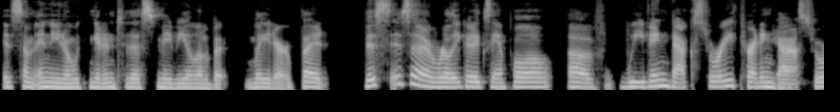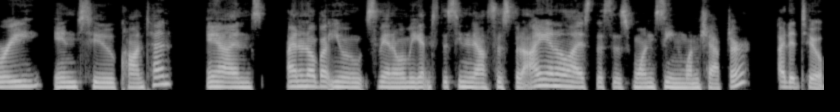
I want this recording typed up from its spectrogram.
is something, you know, we can get into this maybe a little bit later, but this is a really good example of weaving backstory, threading yeah. backstory into content. And I don't know about you, Savannah, when we get into the scene analysis, but I analyzed this as one scene, one chapter. I did too.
